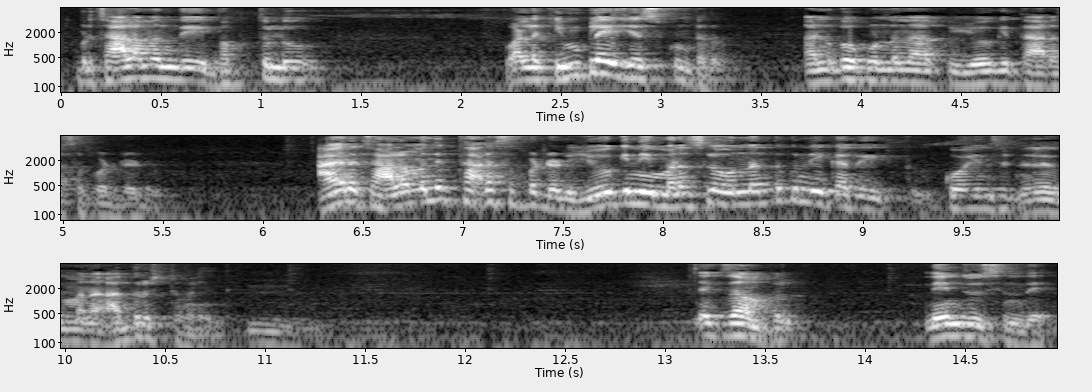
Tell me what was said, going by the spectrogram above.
ఇప్పుడు చాలామంది భక్తులు వాళ్ళకి ఇంప్లై చేసుకుంటారు. అనుకోకుండా నాకు యోగి తారసపడ్డాడు. ఆయన చాలామందికి తారసపడ్డాడు. యోగి నీ మనసులో ఉన్నందుకు నీకు అది కోయిన్సిడెంట్ లేదు మన అదృష్టమైంది. ఎగ్జాంపుల్ నేను చూసిందే.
